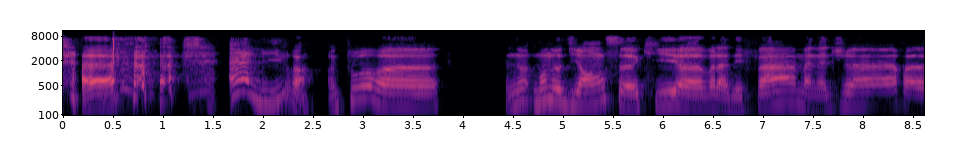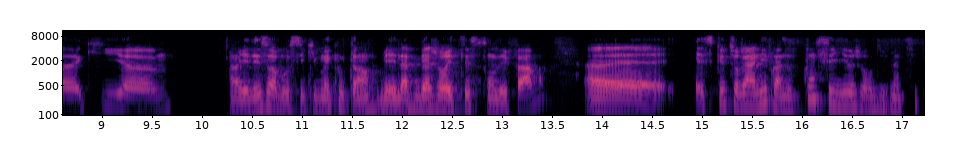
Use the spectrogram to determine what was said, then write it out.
un livre pour mon audience qui est voilà, des femmes, managers, qui... alors il y a des hommes aussi qui m'écoutent, hein, mais la majorité, ce sont des femmes. Est-ce que tu aurais un livre à nous conseiller aujourd'hui, Mathilde?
